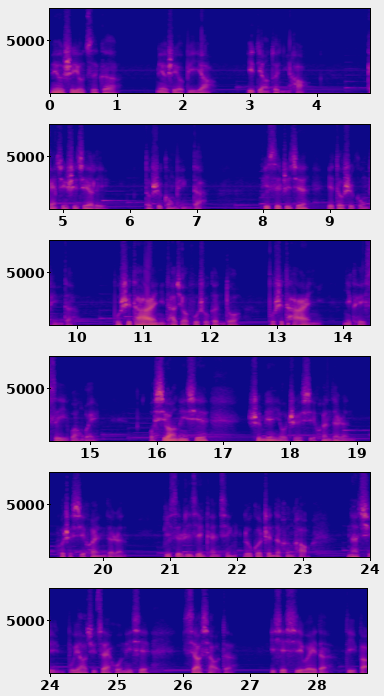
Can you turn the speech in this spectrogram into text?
没有谁有资格，没有谁有必要一定要对你好。感情世界里都是公平的，彼此之间也都是公平的，不是他爱你，他就要付出更多。不是他爱你，你可以肆意妄为。我希望那些身边有着喜欢的人或者喜欢你的人，彼此之间感情如果真的很好，那请不要去在乎那些小小的、一些细微的地方。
